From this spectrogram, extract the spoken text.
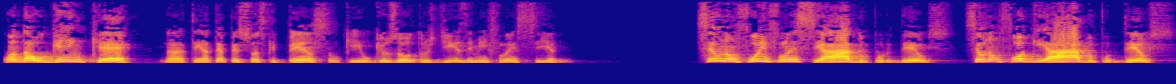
Quando alguém quer, né, tem até pessoas que pensam que o que os outros dizem me influencia. Se eu não for influenciado por Deus, se eu não for guiado por Deus,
